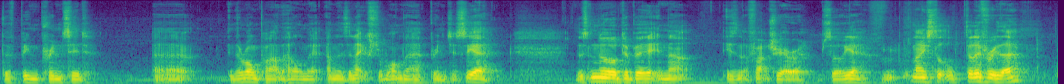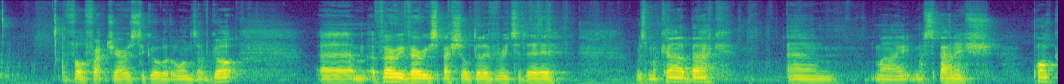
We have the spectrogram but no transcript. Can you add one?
They've been printed uh, in the wrong part of the helmet and there's an extra one there printed. So yeah, there's no debate in that isn't a factory error. So yeah, nice little delivery there. Four factory errors to go with the ones I've got. Um, a very, very special delivery today was my card back, um, my, my Spanish POC,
